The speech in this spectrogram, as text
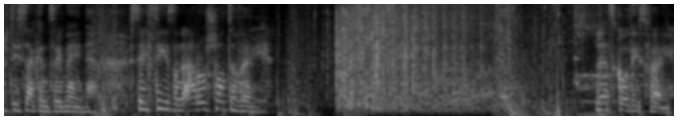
Thirty seconds remain. Safety is an arrow shot away. Let's go this way.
